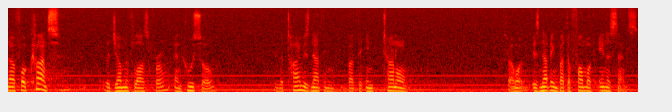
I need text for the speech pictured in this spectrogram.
Now, for Kant, the German philosopher, and Husserl, the time is nothing but the internal, so is nothing but the form of inner sense,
